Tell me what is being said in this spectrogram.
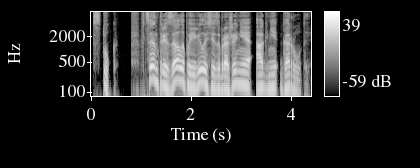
Стук. В центре зала появилось изображение Агни Гаруды.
